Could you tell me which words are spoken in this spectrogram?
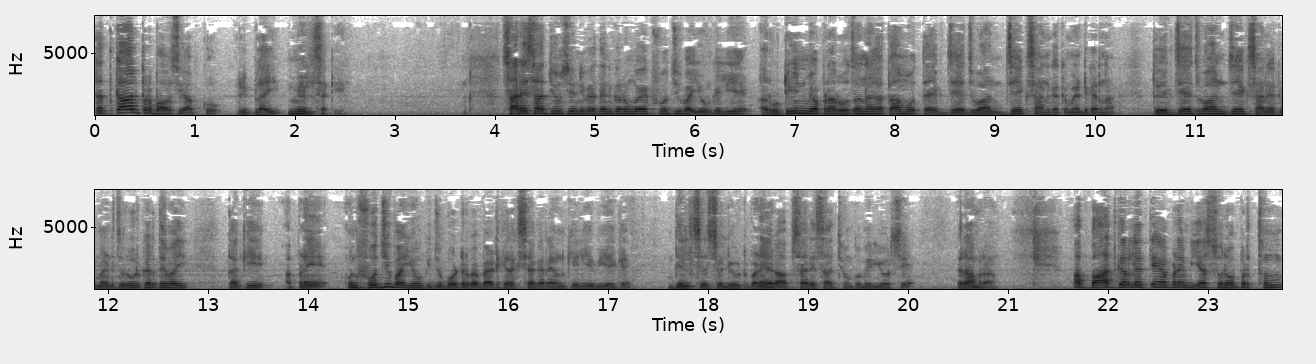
तत्काल प्रभाव से आपको रिप्लाई मिल सके। सारे साथियों से निवेदन करूँगा एक फौजी भाइयों के लिए रूटीन में अपना रोज़ाना का काम होता है एक जय जवान, जय किसान का कमेंट करना। तो एक जय जवान, जय किसान का कमेंट ज़रूर करते भाई, ताकि अपने उन फौजी भाइयों की जो बॉर्डर पर बैठ के रक्षा कर रहे हैं उनके लिए भी एक दिल से सल्यूट बने और आप सारे साथियों को मेरी ओर से राम राम। अब बात कर लेते हैं अपने भैया सर्वप्रथम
